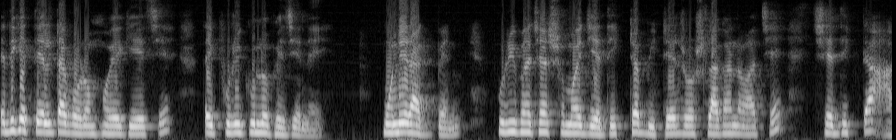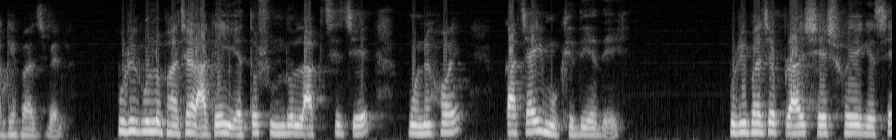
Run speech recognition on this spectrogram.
এদিকে তেলটা গরম হয়ে গিয়েছে, তাই পুরিগুলো ভেজে নেই। মনে রাখবেন, পুরি ভাজার সময় যে দিকটা বিটের রস লাগানো আছে সেদিকটা আগে ভাজবেন। পুরিগুলো ভাজার আগেই এত সুন্দর লাগছে যে মনে হয় কাঁচাই মুখে দিয়ে দেই। পুরি ভাজা প্রায় শেষ হয়ে গেছে।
